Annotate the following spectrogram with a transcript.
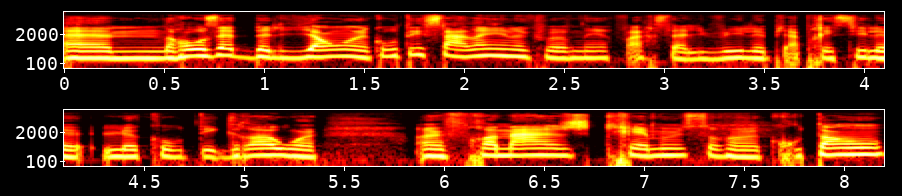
euh, rosette de lion, un côté salin là, qui va venir faire saliver, là, puis apprécier le, le côté gras ou un, un fromage crémeux sur un crouton.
